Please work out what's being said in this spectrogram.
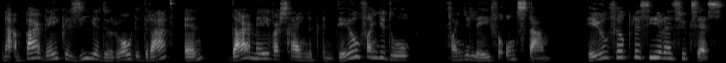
Na een paar weken zie je de rode draad en daarmee waarschijnlijk een deel van je doel van je leven ontstaan. Heel veel plezier en succes!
